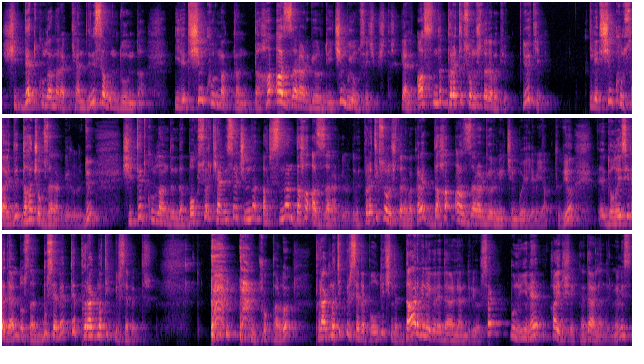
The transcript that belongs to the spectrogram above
şiddet kullanarak kendini savunduğunda iletişim kurmaktan daha az zarar gördüğü için bu yolu seçmiştir. Yani aslında pratik sonuçlara bakıyor. Diyor ki iletişim kursaydı daha çok zarar görürdü. Şiddet kullandığında boksör kendisi açısından, açısından daha az zarar gördü. Ve pratik sonuçlara bakarak daha az zarar görmek için bu eylemi yaptı diyor. E, Dolayısıyla değerli dostlar bu sebep de pragmatik bir sebeptir. Çok pardon. Pragmatik bir sebep olduğu için de Darwin'e göre değerlendiriyorsak bunu yine hayır şeklinde değerlendirmemiz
